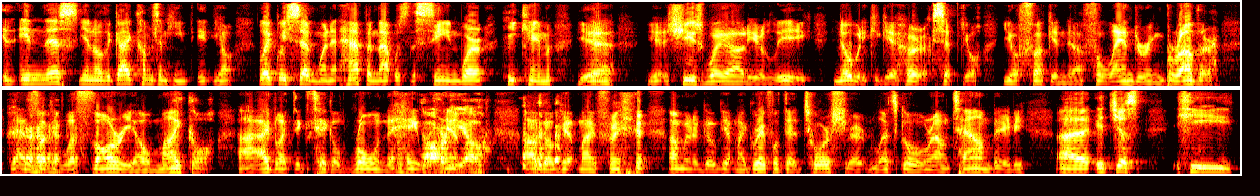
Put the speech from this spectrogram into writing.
in, in this, you know, the guy comes and he, you know, like we said when it happened, that was the scene where he came. Yeah, yeah, she's way out of your league. Nobody could get her except your your fucking uh, philandering brother, that fucking Lothario Michael. Uh, I'd like to take a roll in the hay with him. I'll, I'll go get my friend. I'm gonna go get my Grateful Dead tour shirt and let's go around town, baby. Uh, it just he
